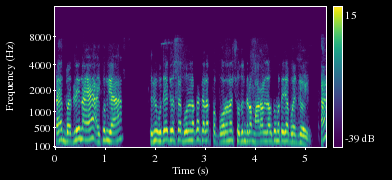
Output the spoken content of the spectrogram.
नाही. बदली नाही आहे, ऐकून घ्या. तुम्ही उद्या दिवस काय बोलू नका. त्याला पोरांना शोधून त्याला मारायला लावतो मग त्याच्या बदली होईल. हा?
